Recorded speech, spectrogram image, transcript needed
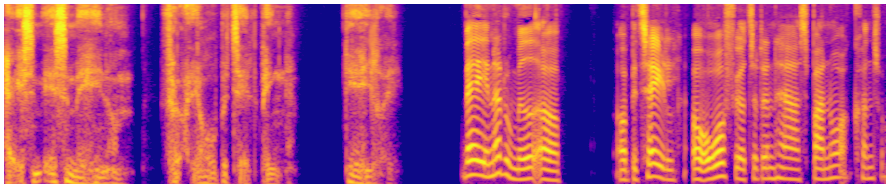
have sms'et med hende om, før jeg overbetalte pengene. Det er helt rigtigt. Hvad ender du med at, at betale og overføre til den her Spar Nord-konto?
